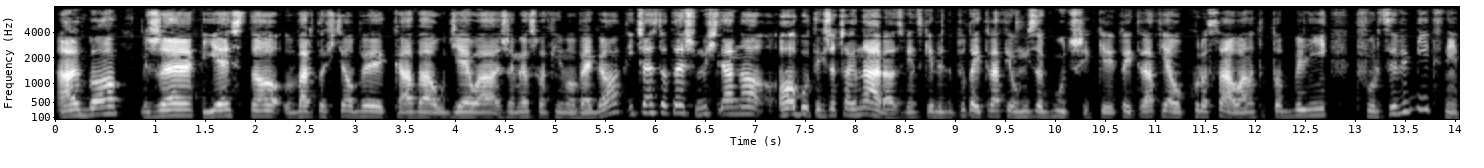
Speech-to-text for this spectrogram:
albo że jest to wartościowy kawał dzieła rzemiosła filmowego i często też myślano o obu tych rzeczach naraz, więc kiedy tutaj trafiał Mizoguchi, kiedy tutaj trafiał Kurosawa, no to to byli twórcy wybitni.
